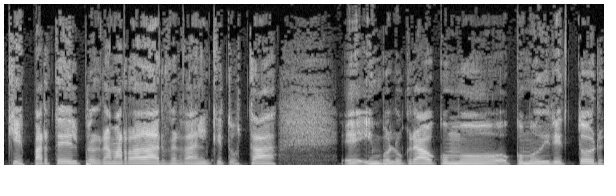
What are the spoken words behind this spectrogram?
que es parte del programa Radar, ¿verdad? En el que tú estás eh, involucrado como, como director.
